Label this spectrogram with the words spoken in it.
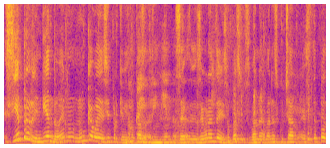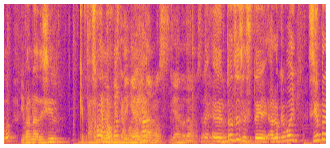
siempre rindiendo, ¿eh? Nu- nunca voy a decir porque mis Nunca papás... rindiendo. se- seguramente mis papás pues, van, a, van a escuchar este pedo y van a decir qué pasó, ¿no? ya no damos, ya no damos. Entonces, este, a lo que voy, siempre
